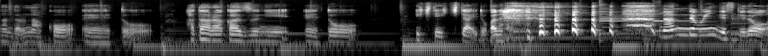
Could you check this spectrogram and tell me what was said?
なんだろうなこうえっ、ー、と働かずにえっ、ー、と生きていきたいとかね 何でもいいんですけど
